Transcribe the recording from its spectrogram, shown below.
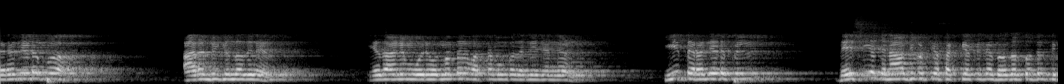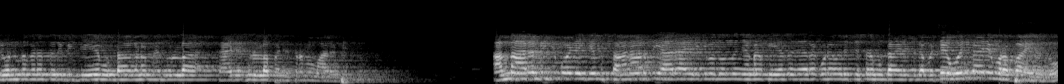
തെരഞ്ഞെടുപ്പ് ആരംഭിക്കുന്നതിന് ഏതാനും ഒരു ഒന്നൊന്നര വർഷം മുമ്പ് തന്നെ ഞങ്ങൾ ഈ തെരഞ്ഞെടുപ്പിൽ ദേശീയ ജനാധിപത്യ സഖ്യത്തിന്റെ നേതൃത്വത്തിൽ തിരുവനന്തപുരത്ത് ഒരു വിജയം ഉണ്ടാകണം എന്നുള്ള കാര്യത്തിലുള്ള പരിശ്രമം ആരംഭിച്ചു. അന്ന് ആരംഭിക്കുമ്പോഴേക്കും സ്ഥാനാർത്ഥി ആരായിരിക്കുമെന്നൊന്നും ഞങ്ങൾക്ക് ഏത് ഏറെക്കുറെ ഒരു ചിത്രം ഉണ്ടായിരുന്നില്ല. പക്ഷേ ഒരു കാര്യം ഉറപ്പായിരുന്നു.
